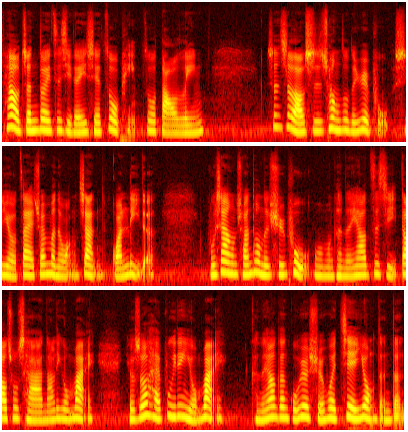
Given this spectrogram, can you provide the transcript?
他有针对自己的一些作品做导聆，甚至老师创作的乐谱是有在专门的网站管理的，不像传统的曲谱，我们可能要自己到处查哪里有卖，有时候还不一定有卖，可能要跟国乐学会借用等等。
